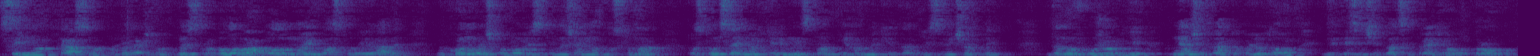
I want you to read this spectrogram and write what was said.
Сильно, красно, обережно, бистро. Голова головної пластової ради, виконувач обов'язків начального пластуна, пластун сеньор керівництва Ігор Микита Лісові чорти. Дано в Ужгороді дня 4 лютого 2023 року.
